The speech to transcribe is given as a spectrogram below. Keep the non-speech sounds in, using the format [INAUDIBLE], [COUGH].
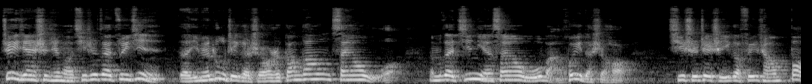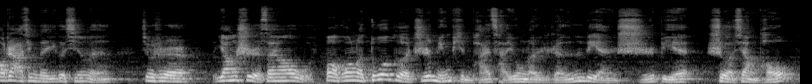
这件事情呢，其实，在最近，呃，因为录这个时候是刚刚三幺五，那么在今年三幺五晚会的时候，其实这是一个非常爆炸性的一个新闻，就是央视三幺五曝光了多个知名品牌采用了人脸识别摄像头。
